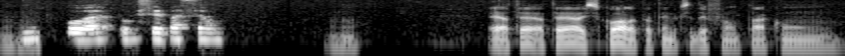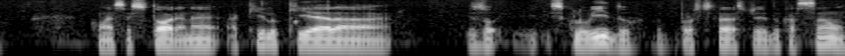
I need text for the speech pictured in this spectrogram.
Uhum. Muito boa observação. Uhum. É, até, até a escola está tendo que se defrontar com, com essa história, né? Aquilo que era excluído processo de educação,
